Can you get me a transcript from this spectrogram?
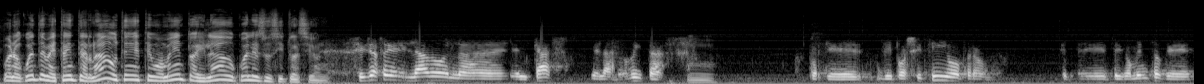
Bueno, cuénteme, ¿está internado usted en este momento, aislado? ¿Cuál es su situación? Sí, yo estoy aislado en, la, en el CAS de Las Lomitas, mm. porque di positivo, pero te, te, comento que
